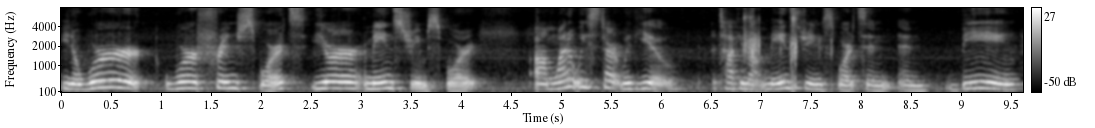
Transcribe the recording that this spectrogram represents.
you know we're we're fringe sports. You're a mainstream sport. Um, why don't we start with you, talking about mainstream sports and and being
